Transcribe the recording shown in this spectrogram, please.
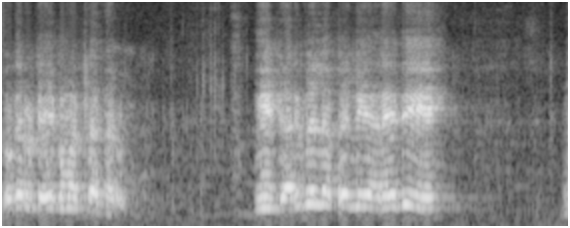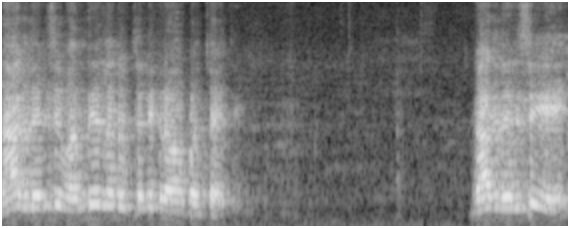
ఒకరు టేకుమట్లు అన్నారు. ఈ గరిమిల్ల పెళ్ళి అనేది నాకు తెలిసి వందేళ్ళ నుంచి గ్రామ పంచాయతీ. నాకు తెలిసి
